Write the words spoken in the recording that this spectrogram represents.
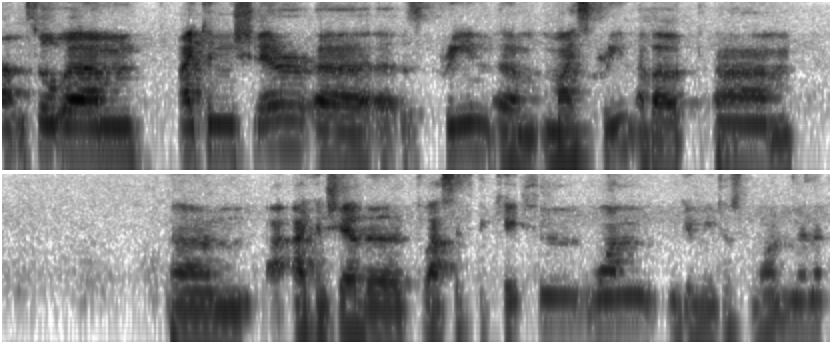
Um, so um, I can share uh, a screen, um, my screen about. Um, um, I can share the classification one. Give me just one minute.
